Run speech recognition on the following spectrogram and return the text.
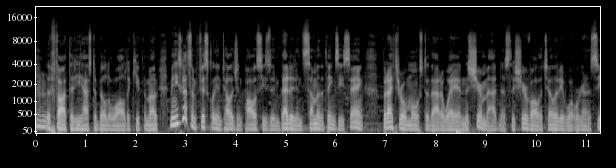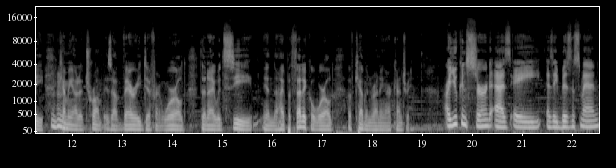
Mm-hmm. The thought that he has to build a wall to keep them out. I mean, he's got some fiscally intelligent policies embedded in some of the things he's saying, but I throw most of that away. And the sheer madness, the sheer volatility of what we're going to see mm-hmm. coming out of Trump is a very different world than I would see in the hypothetical world of Kevin running our country. Are you concerned as a as a businessman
